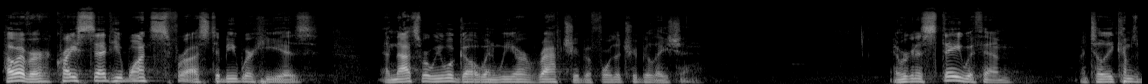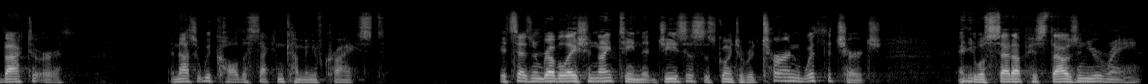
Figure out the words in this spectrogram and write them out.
However, Christ said he wants for us to be where he is, and that's where we will go when we are raptured before the tribulation. And we're going to stay with him until he comes back to earth. And that's what we call the second coming of Christ. It says in Revelation 19 that Jesus is going to return with the church and he will set up his thousand year reign.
